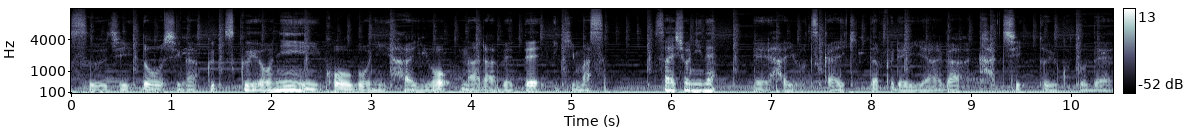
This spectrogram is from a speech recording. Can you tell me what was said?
数字同士がくっつくように交互に牌を並べていきます。最初にね、えー、牌を使い切ったプレイヤーが勝ちということで、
